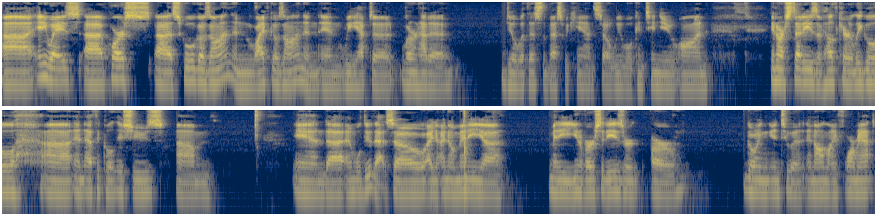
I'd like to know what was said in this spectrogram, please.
Uh, anyways, uh, of course, uh, school goes on and life goes on, and, and we have to learn how to deal with this the best we can. So we will continue on in our studies of healthcare legal uh, and ethical issues. Um, and uh, and we'll do that. So I, I know many uh, many universities are are going into a, an online format.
